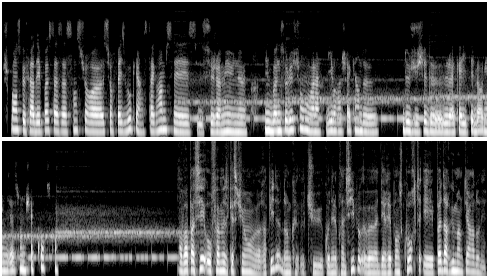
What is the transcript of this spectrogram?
Je pense que faire des posts assassins sur euh, sur Facebook et Instagram, c'est c'est jamais une une bonne solution. Voilà, libre à chacun de de juger de, de la qualité de l'organisation de chaque course. Quoi. On va passer aux fameuses questions euh, rapides. Donc, tu connais le principe, euh, des réponses courtes et pas d'argumentaire à donner.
